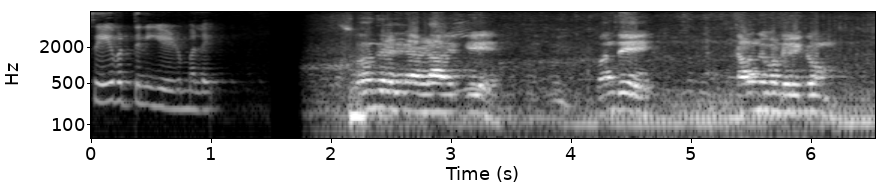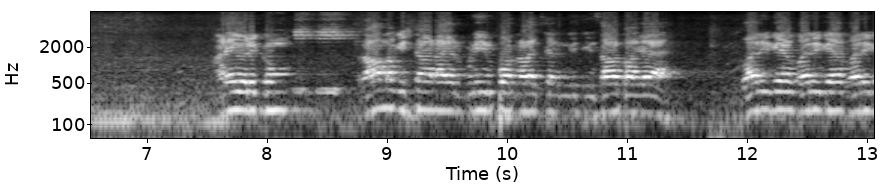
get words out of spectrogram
சேவர்த்தினி ஏழுமலை. சுதந்திர தின விழாவிற்கு வந்து கலந்து கொண்டிருக்கும் அனைவருக்கும் ராமகிருஷ்ணா நகர் குடியிருப்போர் நலச்சங்கத்தின் சார்பாக வருக வருக வருக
